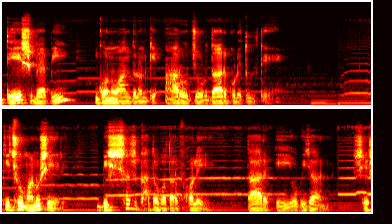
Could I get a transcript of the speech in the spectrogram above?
দেশব্যাপী গণ আন্দোলনকে আরও জোরদার করে তুলতে। কিছু মানুষের বিশ্বাসঘাতকতার ফলে তার এই অভিযান শেষ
